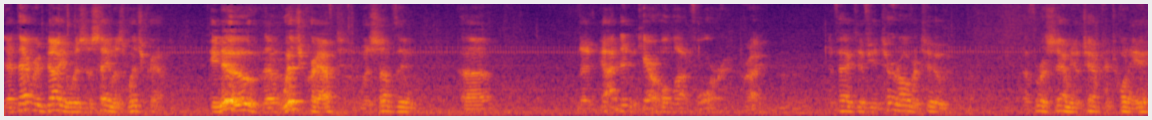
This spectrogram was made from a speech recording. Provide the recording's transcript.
that that rebellion was the same as witchcraft. He knew that witchcraft was something uh, that God didn't care a whole lot for, right? In fact, if you turn over to uh, 1 Samuel chapter 28,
